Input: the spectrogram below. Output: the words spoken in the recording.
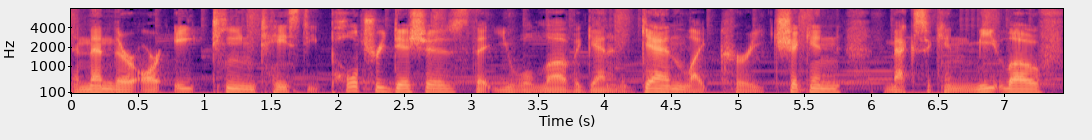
And then there are 18 tasty poultry dishes that you will love again and again, like curry chicken, Mexican meatloaf,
